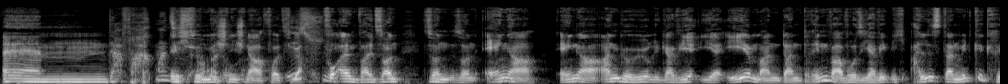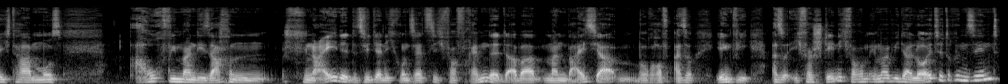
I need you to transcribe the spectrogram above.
Ähm, da fragt man sich. Ist für mich nicht nachvollziehbar. Vor allem, weil so ein, so ein, so ein enger, enger Angehöriger wie ihr Ehemann dann drin war, wo sie ja wirklich alles dann mitgekriegt haben muss auch wie man die Sachen schneidet, es wird ja nicht grundsätzlich verfremdet, aber man weiß ja, worauf, also irgendwie, also ich verstehe nicht, warum immer wieder Leute drin sind,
